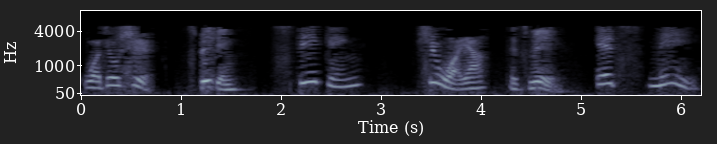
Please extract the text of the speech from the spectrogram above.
我就是， Speaking. speaking. 是我呀。 It's me. It's me.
